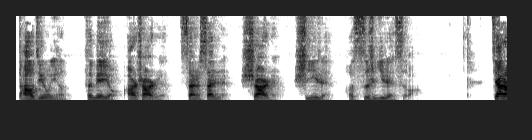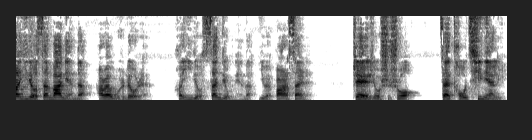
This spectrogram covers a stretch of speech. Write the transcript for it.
达豪集中营分别有22人、33人、12人、11人和41人死亡，加上1938年的256人和1939年的183人，这也就是说，在头七年里，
